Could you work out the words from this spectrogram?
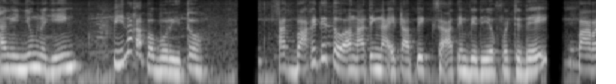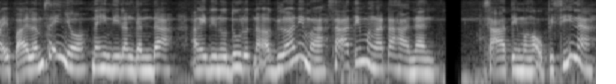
ang inyong naging pinakapaborito? At bakit ito ang ating naitopic sa ating video for today? Para ipaalam sa inyo na hindi lang ganda ang idinudulot ng aglonima sa ating mga tahanan, sa ating mga opisina,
